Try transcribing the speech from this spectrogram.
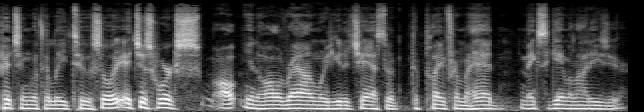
pitching with the lead too. So it just works all you know all around where you get a chance to, to play from ahead. makes the game a lot easier.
